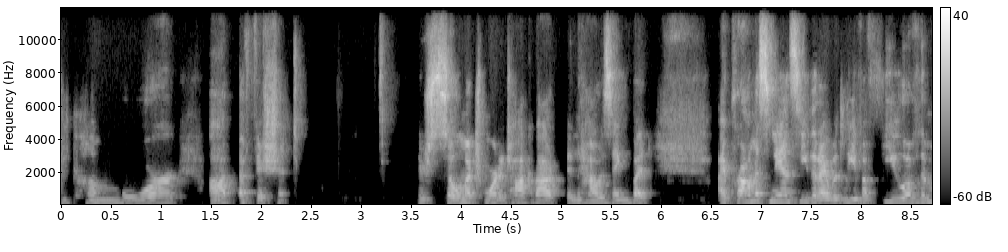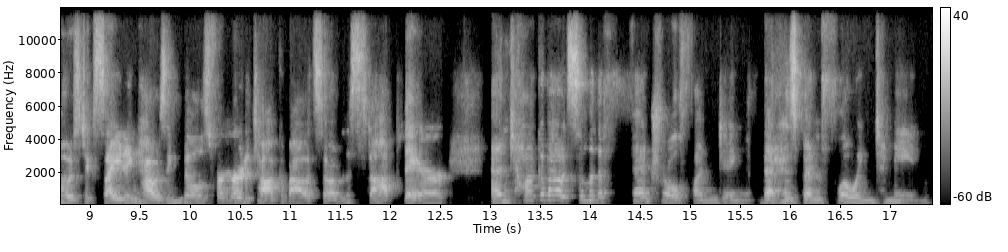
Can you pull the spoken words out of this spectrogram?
become more uh, efficient. There's so much more to talk about in housing, but I promised Nancy that I would leave a few of the most exciting housing bills for her to talk about. So I'm going to stop there and talk about some of the federal funding that has been flowing to Maine.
